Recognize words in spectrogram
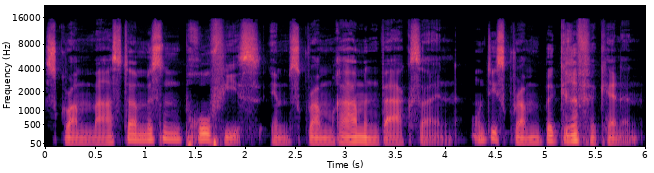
Scrum Master müssen Profis im Scrum-Rahmenwerk sein und die Scrum-Begriffe kennen.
